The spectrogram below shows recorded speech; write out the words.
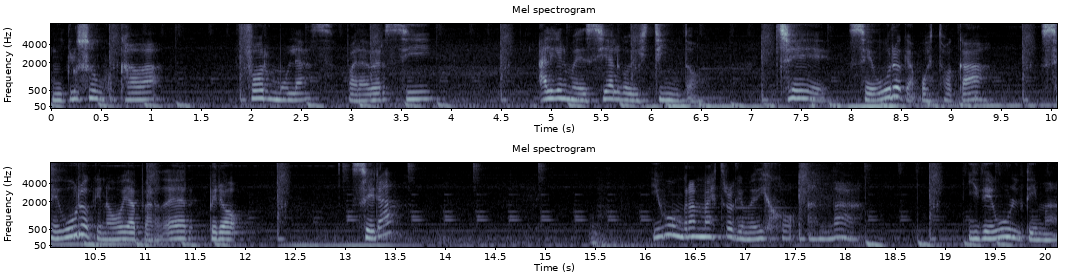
Incluso buscaba fórmulas para ver si alguien me decía algo distinto. Che, seguro que apuesto acá, seguro que no voy a perder, pero ¿será? Y hubo un gran maestro que me dijo, anda, y de última,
